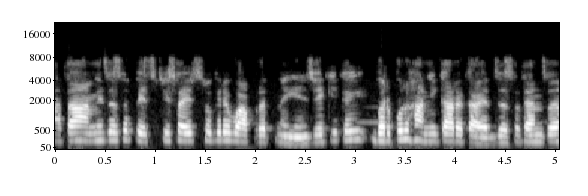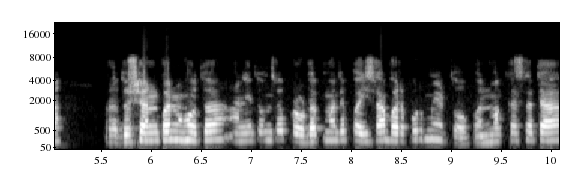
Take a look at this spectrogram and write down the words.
आता आम्ही जसं पेस्टिसाइड्स वगैरे वापरत नाहीये जे की काही भरपूर हानिकारक आहेत. जसं त्यांचं प्रदूषण पण होतं आणि तुमचं प्रोडक्टमध्ये पैसा भरपूर मिळतो. पण मग कसं त्या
